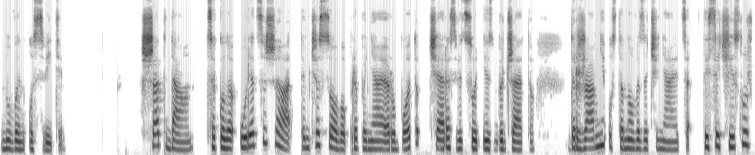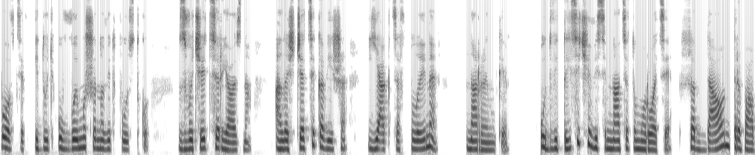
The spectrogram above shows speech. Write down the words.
новин у світі. Шатдаун – це коли уряд США тимчасово припиняє роботу через відсутність бюджету. Державні установи зачиняються, тисячі службовців ідуть у вимушену відпустку. Звучить серйозно, але ще цікавіше, як це вплине на ринки. У 2018 році шатдаун тривав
